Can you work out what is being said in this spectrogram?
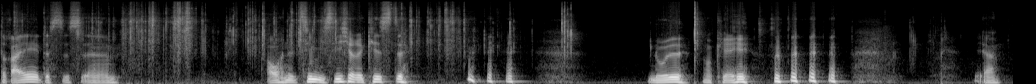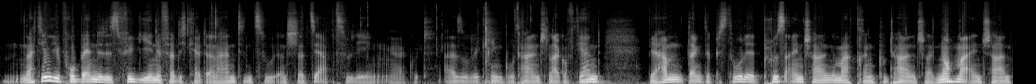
3. Das ist äh, auch eine ziemlich sichere Kiste. 0, okay. Ja, nachdem die Probe endet, ist füge jene Fertigkeit an der Hand hinzu, anstatt sie abzulegen. Ja, gut. Also, wir kriegen brutalen Schlag auf die Hand. Wir haben dank der Pistole plus einen Schaden gemacht, dank brutalen Schlag nochmal einen Schaden.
